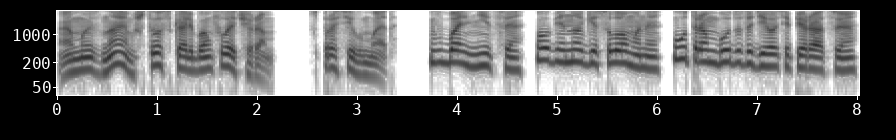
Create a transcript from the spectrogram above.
«А мы знаем, что с Кальбом Флетчером?» – спросил Мэтт. «В больнице. Обе ноги сломаны. Утром будут делать операцию»,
